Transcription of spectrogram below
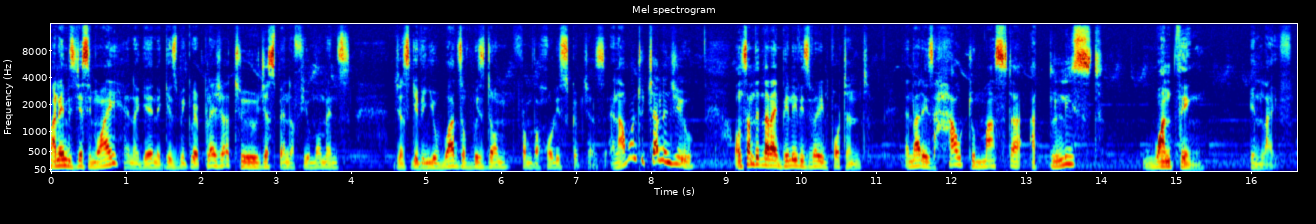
My name is Jesse Mwai, and again, it gives me great pleasure to just spend a few moments just giving you words of wisdom from the Holy Scriptures. And I want to challenge you on something that I believe is very important, and that is how to master at least one thing in life.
